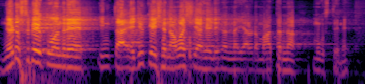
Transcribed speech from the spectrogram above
ನಡೆಸಬೇಕು ಅಂದ್ರೆ ಇಂಥ ಎಜುಕೇಶನ್ ಅವಶ್ಯ ಹೇಳಿ ನನ್ನ ಎರಡು ಮಾತನ್ನ ಮುಗಿಸ್ತೇನೆ.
